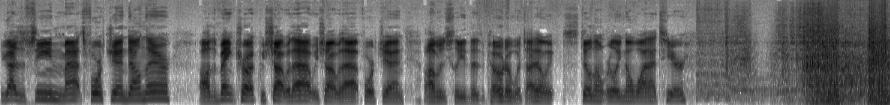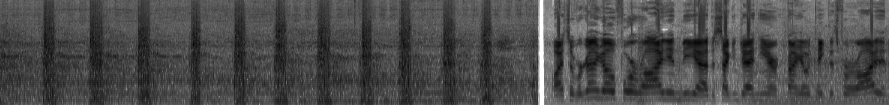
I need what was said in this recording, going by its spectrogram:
You guys have seen Matt's fourth gen down there. Uh, the bank truck, we shot with that. We shot with that fourth gen. Obviously the Dakota, which I don't still don't really know why that's here. All right, so we're gonna go for a ride in the uh, the second gen here. We're gonna go take this for a ride and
